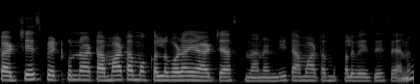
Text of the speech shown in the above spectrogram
కట్ చేసి పెట్టుకున్న టమాటా ముక్కలు కూడా యాడ్ చేస్తున్నానండి. టమాటా ముక్కలు వేసేసాను.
